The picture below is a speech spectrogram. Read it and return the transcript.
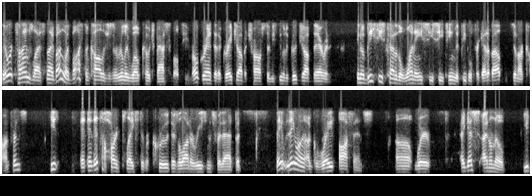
there were times last night. By the way, Boston College is a really well coached basketball team. Earl Grant did a great job at Charleston. He's doing a good job there, and you know, BC's kind of the one ACC team that people forget about. It's in our conference. He's and, and it's a hard place to recruit. There's a lot of reasons for that, but they they run a great offense uh, where I guess I don't know you.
